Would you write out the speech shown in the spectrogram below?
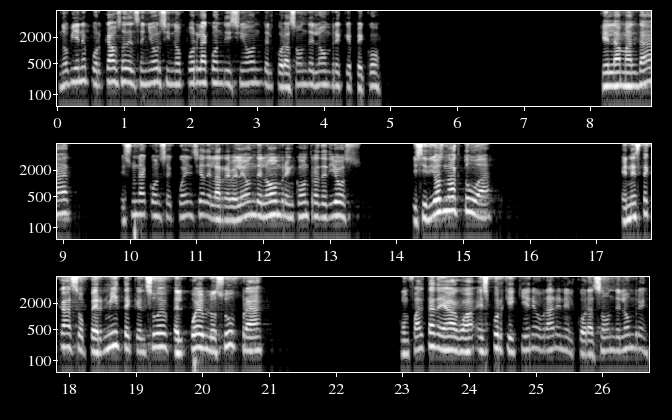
no viene por causa del Señor, sino por la condición del corazón del hombre que pecó. Que la maldad es una consecuencia de la rebelión del hombre en contra de Dios. Y si Dios no actúa, en este caso permite que el, pueblo sufra con falta de agua, es porque quiere obrar en el corazón del hombre.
